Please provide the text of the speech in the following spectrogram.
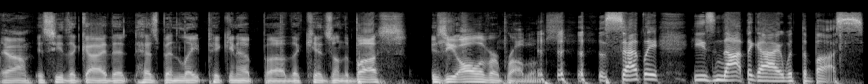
Yeah. Is he the guy that has been late picking up uh, the kids on the bus? Is he all of our problems? Sadly, he's not the guy with the bus.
